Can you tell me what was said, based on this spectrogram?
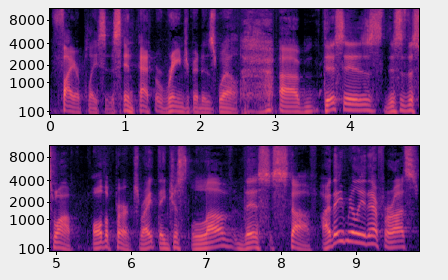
fireplaces in that arrangement as well. Um, this is this is the swamp. All the perks, right? They just love this stuff. Are they really there for us?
